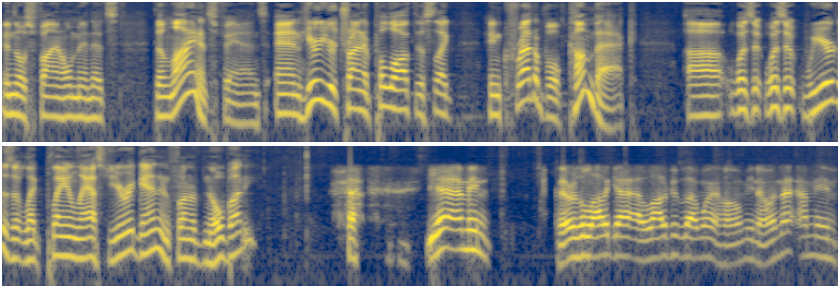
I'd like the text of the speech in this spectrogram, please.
in those final minutes than Lions fans. And here you're trying to pull off this like incredible comeback. Uh, was it was it weird? Is it like playing last year again in front of nobody? yeah, I mean, there was a lot of guy, a lot of people that went home, you know, and that I mean,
